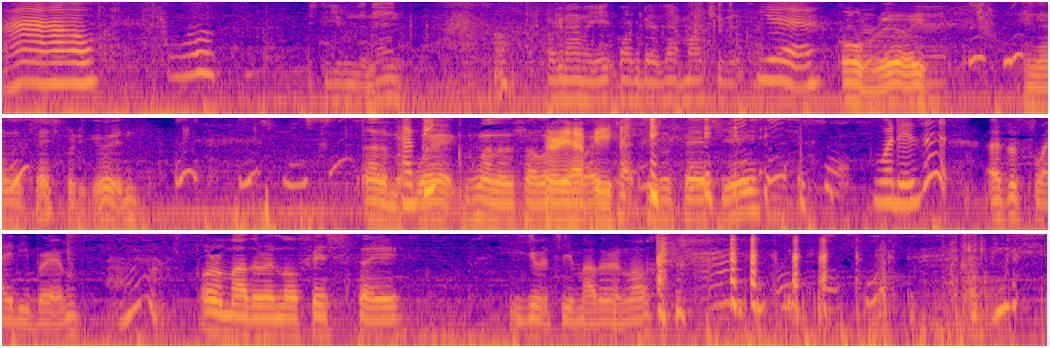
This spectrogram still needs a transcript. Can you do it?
Wow. Just to give him the nan. I can only eat like about that much of it. Yeah. Oh, really? Yeah, that tastes pretty good. Adam at Happy? work, one of the fellas Very happy. catches a fair few What is it? as a slaty bream or a mother-in-law fish. So you give it to your mother-in-law.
